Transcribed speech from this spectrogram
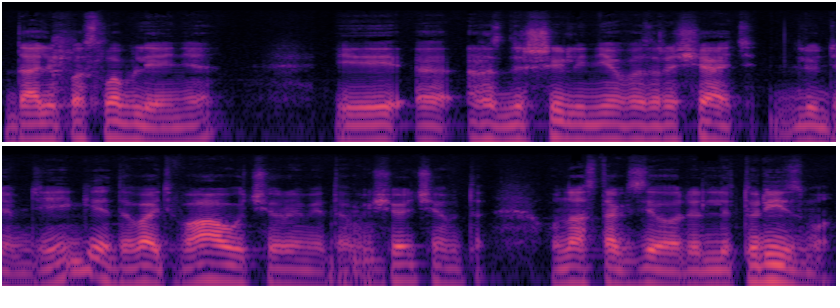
дали послабление – и э, разрешили не возвращать людям деньги, давать ваучерами, там mm-hmm. еще чем-то. У нас так сделали для туризма,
